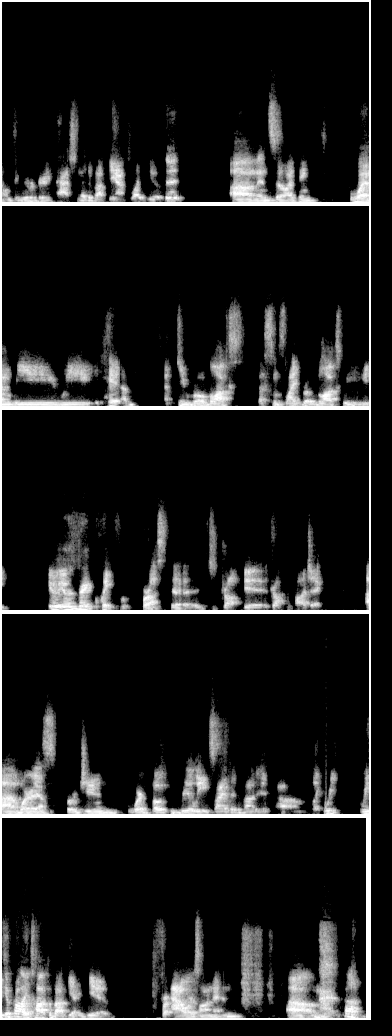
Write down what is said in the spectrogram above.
don't think we were very passionate about the actual idea of it. Um, and so I think when we we hit a, a few roadblocks, some slight roadblocks, we it, it was very quick for, for us to just drop the drop the project. Um, whereas yeah. for Joon, we're both really excited about it. Um, like we we could probably talk about the idea for hours on end. Um,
